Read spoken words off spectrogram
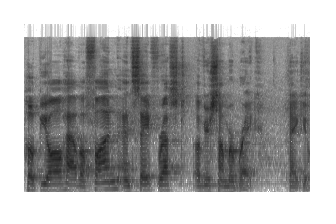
Hope you all have a fun and safe rest of your summer break. Thank you.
